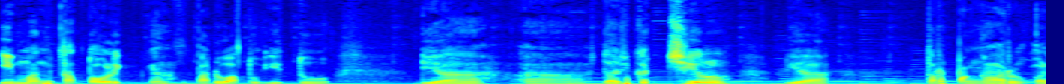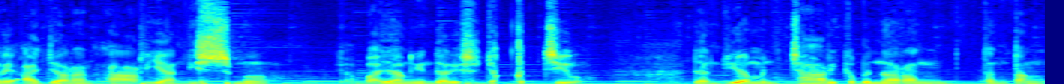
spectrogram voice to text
iman Katolik ya. Pada waktu itu dia uh, dari kecil dia terpengaruh oleh ajaran Arianisme. Ya, bayangin dari sejak kecil dan dia mencari kebenaran tentang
